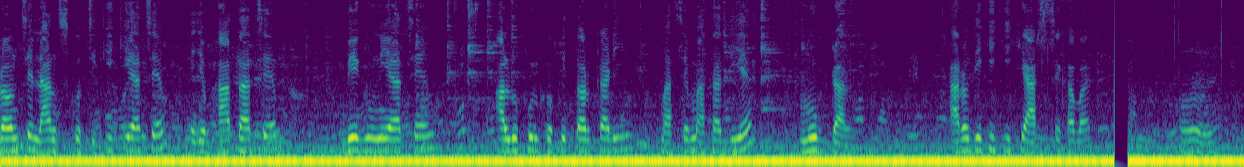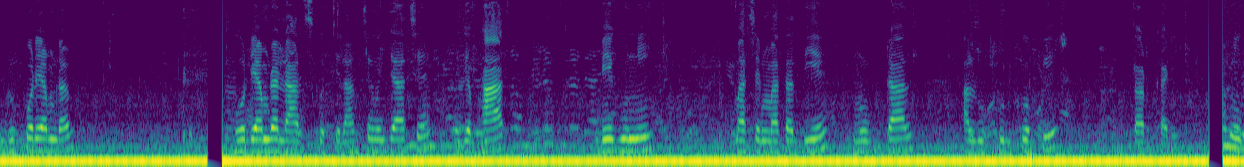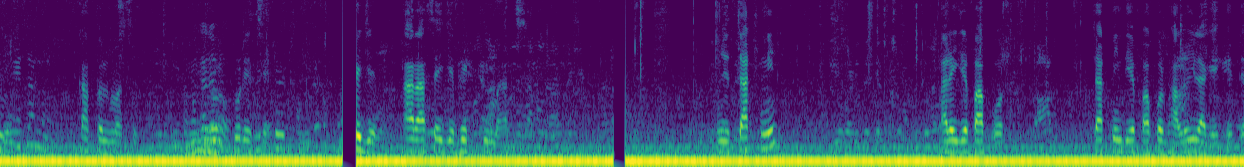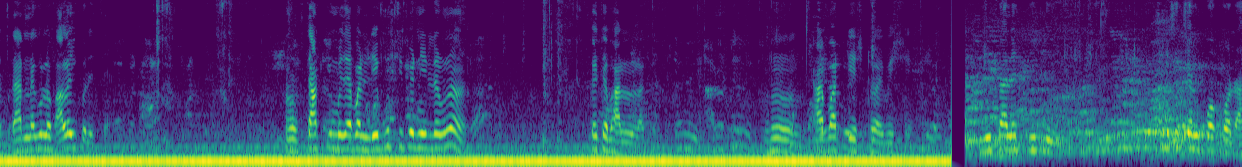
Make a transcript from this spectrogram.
লঞ্চে লাঞ্চ করছি। কি কি আছে? এই যে ভাত আছে, বেগুনি আছে, আলু ফুলকপির তরকারি, মাছের মাথা দিয়ে মুগ ডাল। আরও দেখি কি কি আসছে খাবার। দুপুরে আমরা বোর্ডে আমরা লাঞ্চ করছি। লাঞ্চের মধ্যে আছে এই যে ভাত, বেগুনি, মাছের মাথা দিয়ে মুগ ডাল, আলু ফুলকপির তরকারি এই যে কাতল মাছের ঝোল করেছে এই আছে এই যে ভেটকি মাছ। যে চাটনি আর এই যে পাঁপড়। চাটনি দিয়ে পাঁপড় ভালোই লাগে খেতে। রান্নাগুলো ভালোই করেছে। চাটনি মধ্যে আবার লেবু চিপে নিলেও না খেতে ভালো লাগে। হুম, আবার টেস্ট হয় বেশি। বিকালের টিফিন, চিকেন পকোড়া।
